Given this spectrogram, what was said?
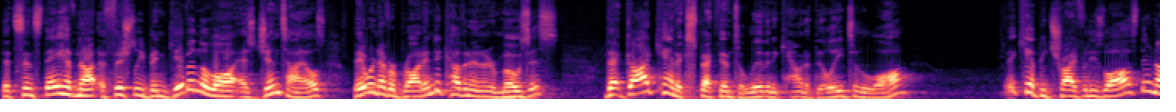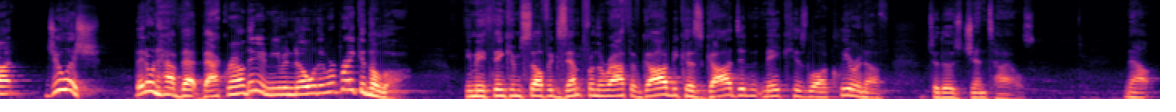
that since they have not officially been given the law as Gentiles, they were never brought into covenant under Moses, that God can't expect them to live in accountability to the law. They can't be tried for these laws. They're not Jewish. They don't have that background. They didn't even know they were breaking the law. He may think himself exempt from the wrath of God because God didn't make his law clear enough to those Gentiles. Now,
